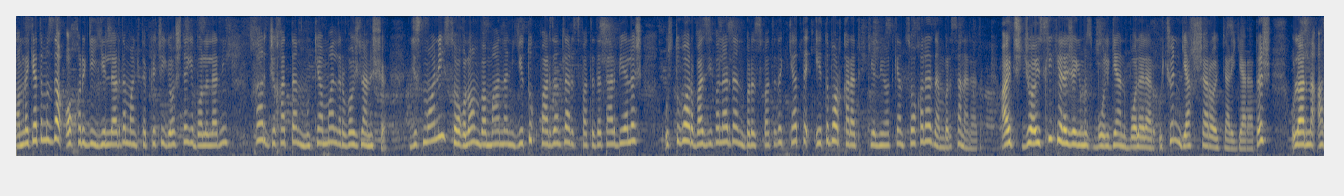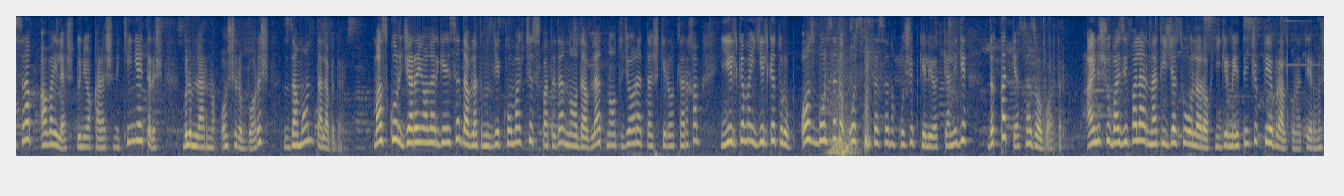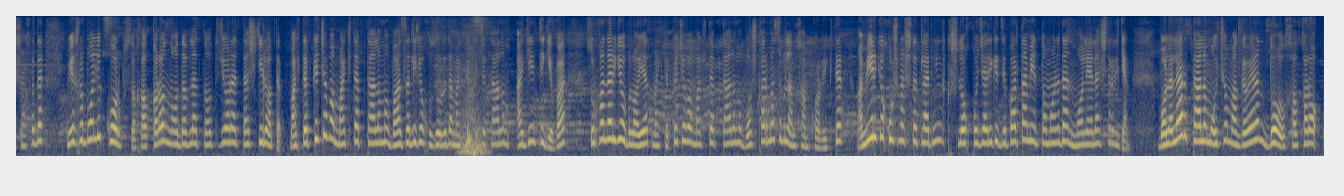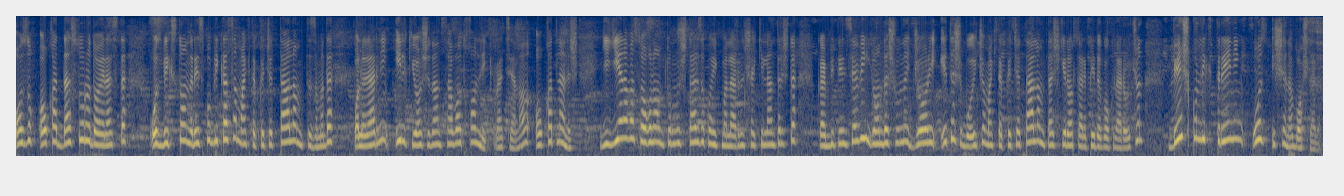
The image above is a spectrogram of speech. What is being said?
mamlakatimizda oxirgi yillarda maktabgacha yoshdagi bolalarning har jihatdan mukammal rivojlanishi jismoniy sog'lom va ma'nan yetuk farzandlar sifatida tarbiyalash ustuvor vazifalardan biri sifatida katta e'tibor qaratib kelinayotgan sohalardan biri sanaladi. Aytish joizki kelajagimiz bo'lgan bolalar uchun yaxshi sharoitlar yaratish ularni asrab avaylash dunyoqarashini kengaytirish bilimlarini oshirib borish zamon talabidir. Mazkur jarayonlarga esa davlatimizga ko'makchi sifatida nodavlat notijorat tashkilotlari ham yelkama yelka turib oz bo'lsa-da o'z hissasini qo'shib kelayotganligi diqqatga sazovordir. Ayni shu vazifalar natijasi o'laroq. 27 fevral kuni termiz shahrida mehribonlik korpusi xalqaro nodavlat notijorat tashkiloti maktabgacha va maktab ta'limi vazirligi huzurida maktabgacha ta'lim agentligi va surxondaryo viloyat maktabgacha va maktab ta'limi boshqarmasi bilan hamkorlikda amerika qo'shma shtatlarining qishloq xo'jaligi departamenti tomonidan moliyalashtirilgan. Bolalar ta'limi uchun mcgovern dol xalqaro oziq ovqat dasturi doirasida o'zbekiston respublikasi maktabgacha ta'lim tizimida bolalarning ilk yoshidan savol savodxonlik ratsional ovqatlanish gigiyena va sog'lom turmush tarzi ko'nikmalarini shakllantirishda kompetensiyaviy yondashuvni joriy etish bo'yicha maktabgacha ta'lim tashkilotlari pedagoglari uchun besh kunlik trening o'z ishini boshladi.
